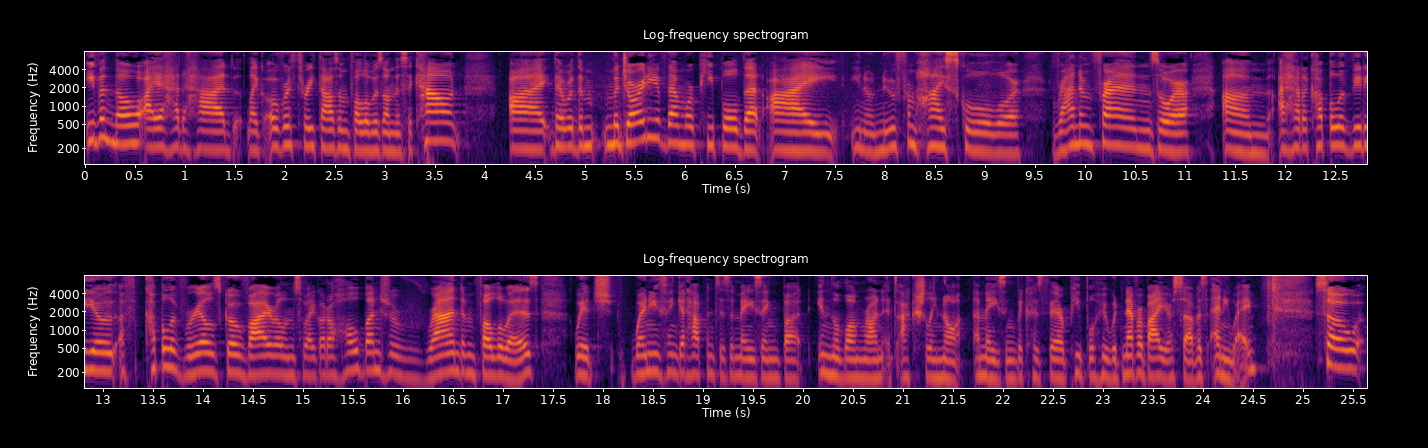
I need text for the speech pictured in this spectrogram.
even though I had had like over 3,000 followers on this account, I there were the majority of them were people that I you know knew from high school or random friends or um, I had a couple of videos a couple of reels go viral and so I got a whole bunch of random followers which when you think it happens is amazing but in the long run it's actually not amazing because there are people who would never buy your service anyway. So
